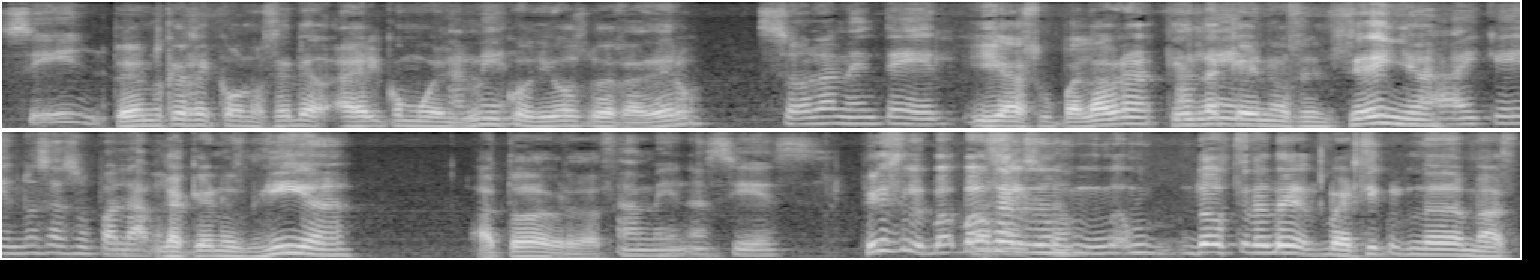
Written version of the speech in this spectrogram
Sí. Tenemos que reconocerle a Él como el único Dios verdadero. Solamente Él. Y a su palabra, que es la que nos enseña. Hay que irnos a su palabra. La que nos guía a toda verdad. Amén, así es. Fíjense, vamos a leer dos, tres versículos nada más.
